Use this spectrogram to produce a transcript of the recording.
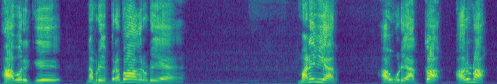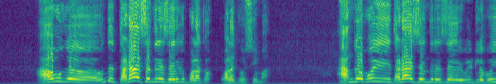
அவருக்கு நம்முடைய பிரபாகருடைய மனைவியார் அவங்களுடைய அக்கா அருணா அவங்க வந்து தடா சந்திரசேகருக்கு பழக்கம் வழக்கு விஷயமா. அங்கே போய் தடா சந்திரசேகர் வீட்டில் போய்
